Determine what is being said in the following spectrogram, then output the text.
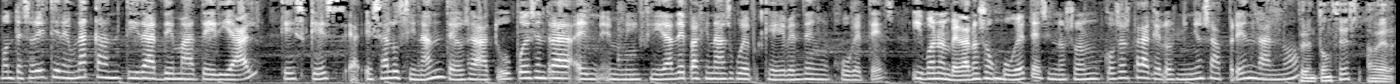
Montessori tiene una cantidad de material que es que es, es alucinante. O sea, tú puedes entrar en, en infinidad de páginas web que venden juguetes y bueno, en verdad no son juguetes, sino son cosas para que los niños aprendan, ¿no? Pero entonces, a ver,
